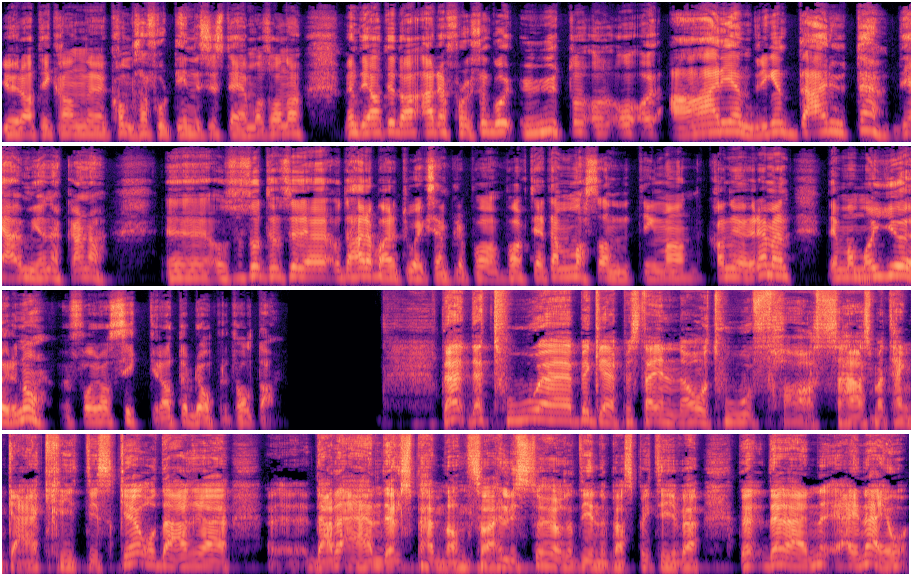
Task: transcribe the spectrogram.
gjør at de kan eh, komme seg fort inn i systemet og sånn. Men det at de da er det folk som går ut og, og, og er i endringen der ute, det er jo mye nøkkelen, da. Uh, og, så, så det, og det her er bare to eksempler på, på aktivitet. Det er masse andre ting man kan gjøre, men det, man må gjøre noe for å sikre at det blir opprettholdt. da. Det, det, er to eh, begreper inne, og to faser her som jeg tenker er kritiske, og der, eh, der det er en del spennende, så jeg har lyst til å høre dine perspektiver. Det, ene, ene er jo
